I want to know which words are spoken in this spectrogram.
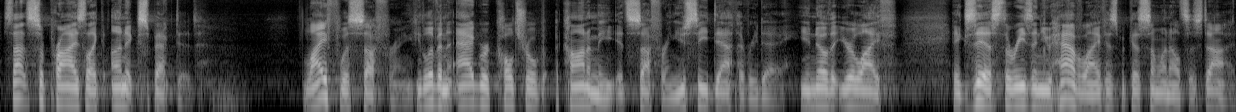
it's not surprise like unexpected. Life was suffering. If you live in an agricultural economy, it's suffering. You see death every day. You know that your life exists. The reason you have life is because someone else has died.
